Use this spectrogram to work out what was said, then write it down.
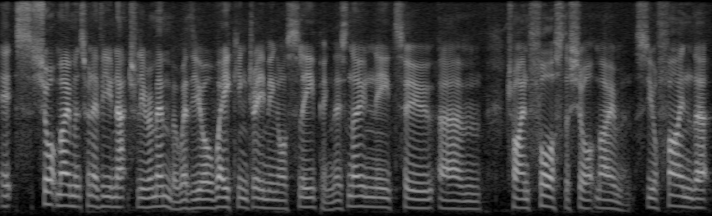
It's short moments whenever you naturally remember, whether you're waking, dreaming or sleeping. There's no need to um, try and force the short moments. You'll find that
